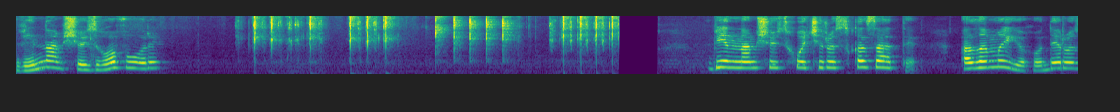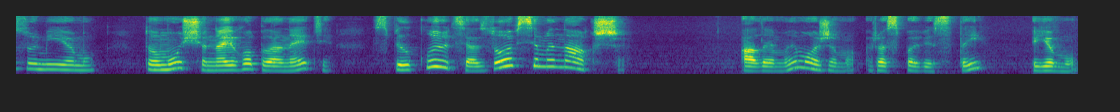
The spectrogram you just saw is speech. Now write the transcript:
Він нам щось говорить. Він нам щось хоче розказати, але ми його не розуміємо, тому що на його планеті спілкуються зовсім інакше. Але ми можемо розповісти йому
